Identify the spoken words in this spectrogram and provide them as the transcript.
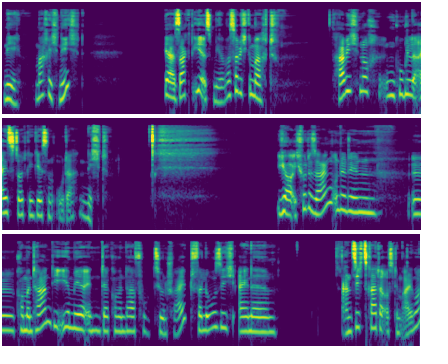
Nee, mache ich nicht. Ja, sagt ihr es mir. Was habe ich gemacht? Habe ich noch ein Kugeleis dort gegessen oder nicht? Ja, ich würde sagen, unter den äh, Kommentaren, die ihr mir in der Kommentarfunktion schreibt, verlose ich eine Ansichtskarte aus dem Allgäu.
